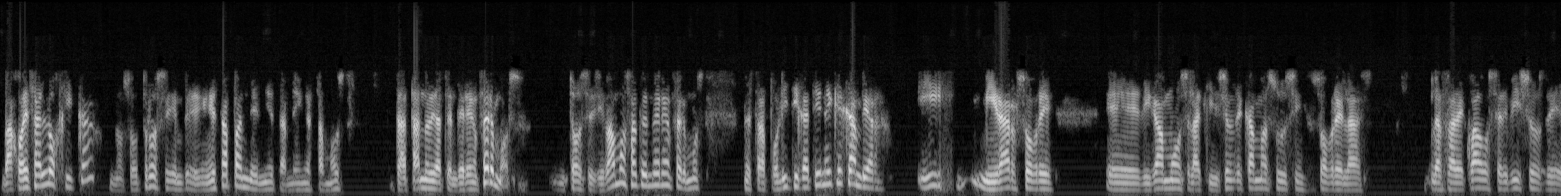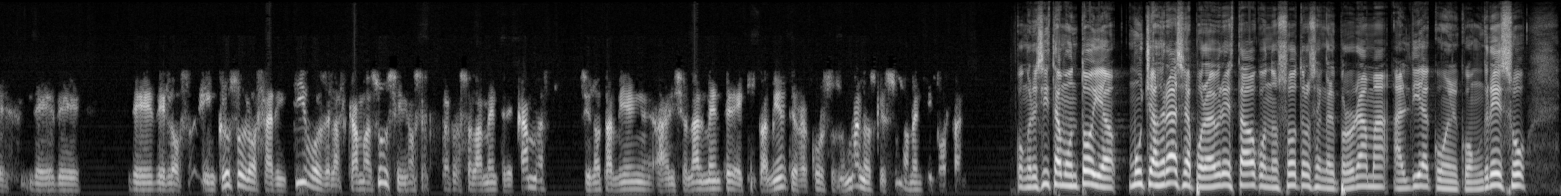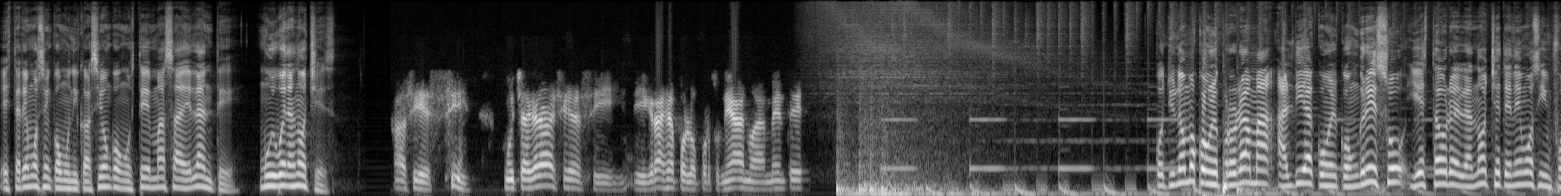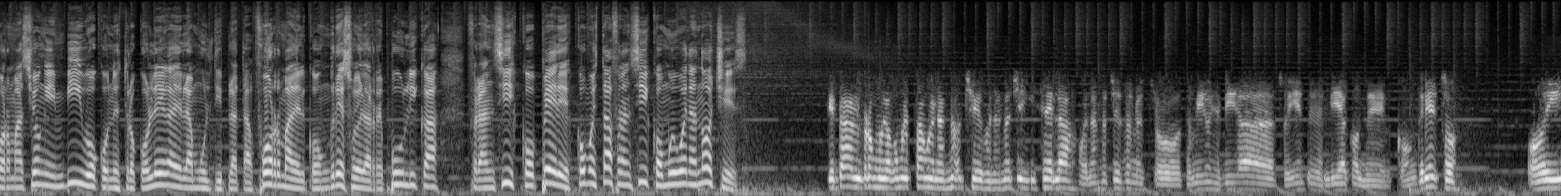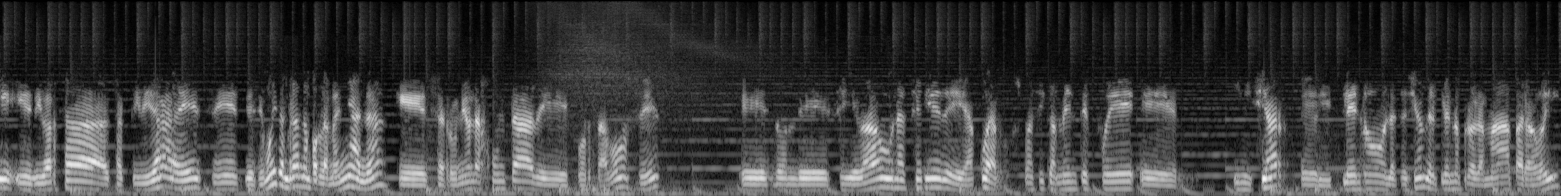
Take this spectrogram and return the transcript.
Bajo esa lógica, nosotros en, esta pandemia también estamos tratando de atender enfermos. Entonces, si vamos a atender enfermos, nuestra política tiene que cambiar y mirar sobre, eh, digamos, la adquisición de camas UCI, sobre las los adecuados servicios de, de, de, de, los, incluso los aditivos de las camas UCI, no se trata solamente de camas, sino también adicionalmente equipamiento y recursos humanos, que es sumamente importante. Congresista Montoya, muchas gracias por haber estado con nosotros en el programa Al día con el Congreso. Estaremos en comunicación con usted más adelante. Muy buenas noches. Así es, sí. Muchas gracias y, gracias por la oportunidad nuevamente. Continuamos con el programa Al día con el Congreso y a esta hora de la noche tenemos información en vivo con nuestro colega de la multiplataforma del Congreso de la República, Francisco Pérez. ¿Cómo está Francisco? Muy buenas noches. ¿Qué tal, Rómulo? ¿Cómo estás? Buenas noches. Buenas noches, Gisela. Buenas noches a nuestros amigos y amigas oyentes del día con el Congreso. Hoy eh, diversas actividades, eh, desde muy temprano por la mañana, que se reunió la Junta de Portavoces, eh, donde se llevaba una serie de acuerdos. Básicamente fue iniciar el pleno, la sesión del pleno programada para hoy,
